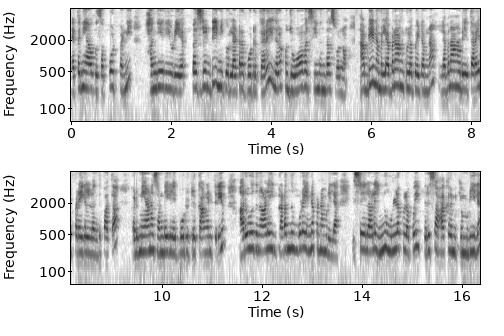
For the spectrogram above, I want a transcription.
நெத்தனியாவுக்கு சப்போர்ட் பண்ணி ஹங்கேரியுடைய பிரசிடென்ட் இன்னைக்கு ஒரு லெட்டரை போட்டிருக்காரு. இதெல்லாம் கொஞ்சம் ஓவர் சீன் தான் சொல்லணும். அப்படியே நம்ம லெபனானுக்குள்ள போயிட்டோம்னா லெபனானுடைய தரைப்படைகள் வந்து பார்த்தா கடுமையான சண்டைகளை போட்டுட்டு இருக்காங்கன்னு தெரியும். அறுபது நாளையும் கடந்தும் கூட என்ன பண்ண முடியல? இஸ்ரேலால இன்னும் உள்ளக்குள்ள போய் பெருசா ஆக்கிரமிக்க முடியல.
